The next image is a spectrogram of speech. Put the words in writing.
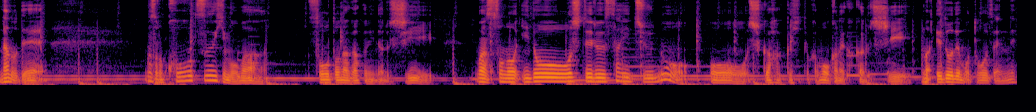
い、なので、まあ、その交通費もまあ相当な額になるし、まあ、その移動をしてる最中の宿泊費とかもお金かかるし、まあ、江戸でも当然ね、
